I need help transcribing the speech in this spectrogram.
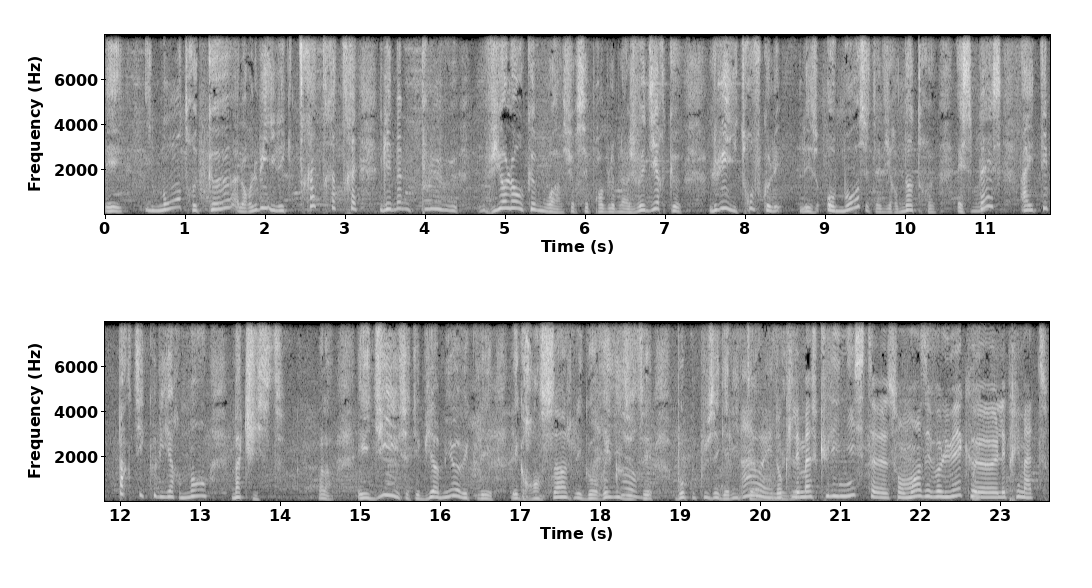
Et il montre que, alors lui, il est très très très, il est même plus violent que moi sur ces problèmes-là. Je veux dire que lui, il trouve que les, les homos, c'est-à-dire notre espèce, a été particulièrement machiste. Voilà. Et il dit, c'était bien mieux avec les, les grands singes, les gorilles, d'accord. c'était beaucoup plus égalitaire. Ah ouais, donc les masculinistes sont moins évolués que les primates.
